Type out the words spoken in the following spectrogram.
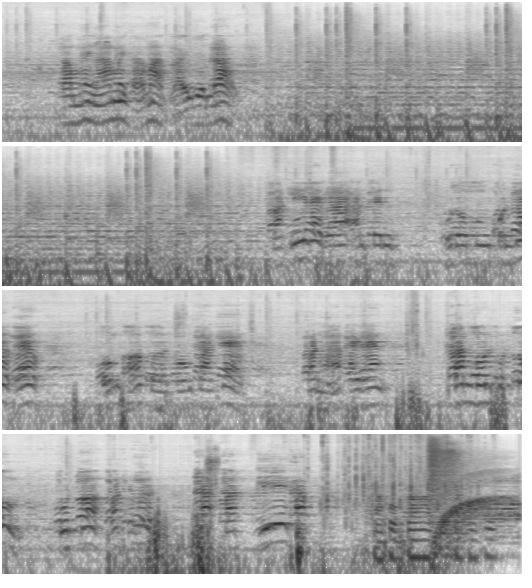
ำทำให้น้ำไม่สามารถไหลเวียนได้บัดนี้ได้เวลาอันเป็นอุดมมงคลเลิกแล้ว ผมขอเปิดโครงการแก้ ปัญหาภัยแรงตำบลขุดตุ้มขุดรอบวัดเจริญณบัดนี้ครับครับผมก็ขอบคุณ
